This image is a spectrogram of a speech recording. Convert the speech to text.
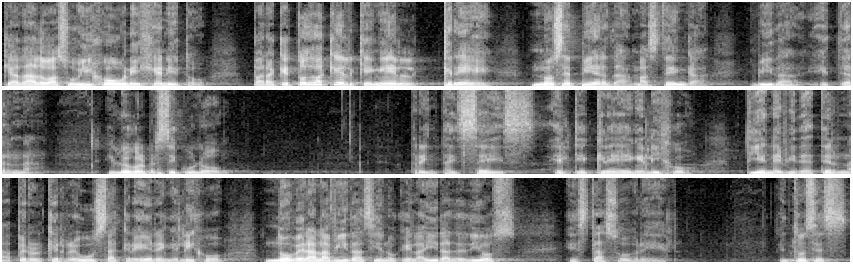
que ha dado a su Hijo unigénito, para que todo aquel que en Él cree no se pierda, mas tenga vida eterna. Y luego el versículo 36, el que cree en el Hijo tiene vida eterna, pero el que rehúsa creer en el Hijo no verá la vida, sino que la ira de Dios está sobre él. Entonces,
